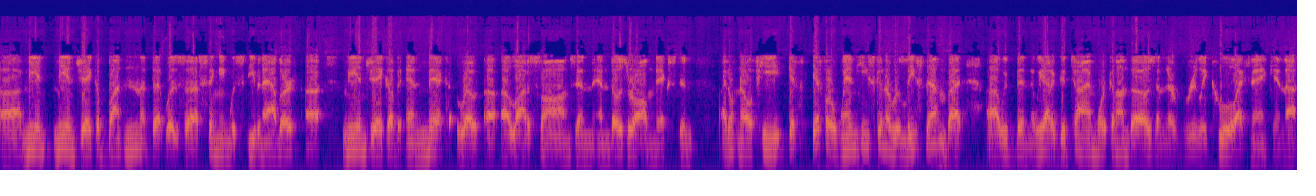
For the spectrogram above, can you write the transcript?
wow. uh, me and me and Jacob Bunton that was uh, singing with Steven Adler. Uh, me and Jacob and Mick wrote a, a lot of songs, and and those are all mixed and. I don't know if he, if if or when he's going to release them, but uh, we've been we had a good time working on those, and they're really cool, I think. And uh,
